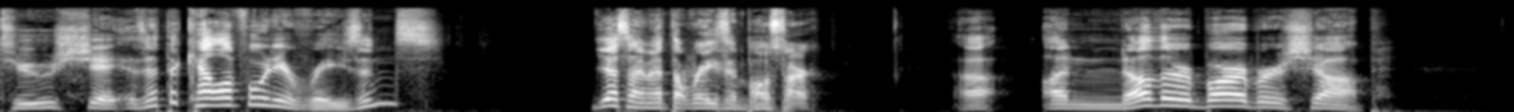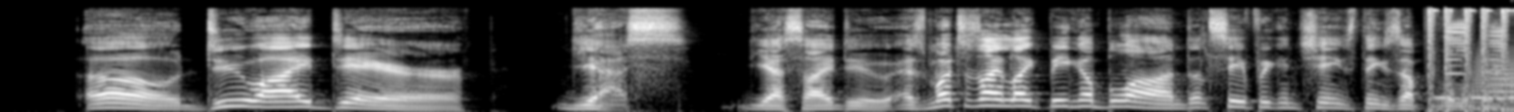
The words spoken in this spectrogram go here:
Touche. Is that the California Raisins? Yes, I meant the raisin poster. Uh, another barber shop. Oh, do I dare? Yes. Yes, I do. As much as I like being a blonde, let's see if we can change things up a little bit.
